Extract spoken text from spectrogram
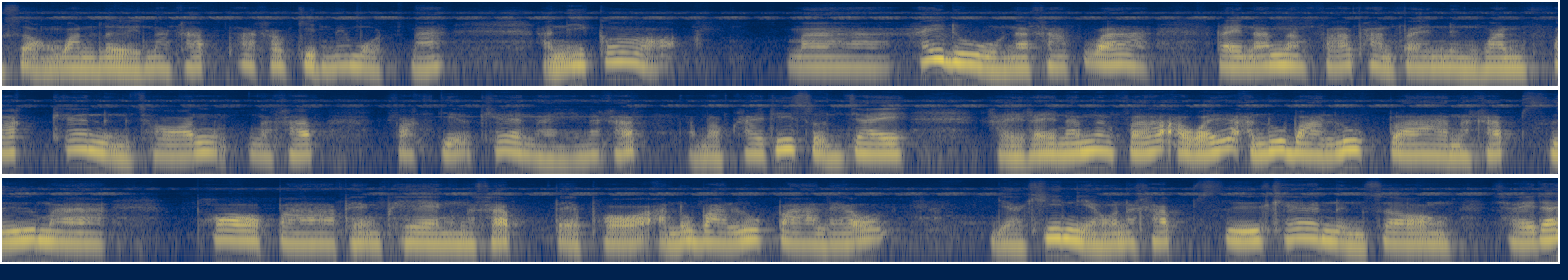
1-2 วันเลยนะครับ ถ้าเขากินไม่หมดนะ อันนี้ก็มาให้ดูนะครับว่าไรน้ำนางฟ้าผ่านไป 1 วันฟักแค่ 1 ช้อนนะครับ ฟักเยอะแค่ไหนนะครับสำหรับใครที่สนใจไข่ไรน้ำนางฟ้าเอาไว้อนุบาลลูกปลานะครับ ซื้อมาพ่อปลาแพงๆนะครับ แต่พออนุบาลลูกปลาแล้ว อย่าขี้เหนียวนะครับ ซื้อแค่ 1 ซอง ใช้ได้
